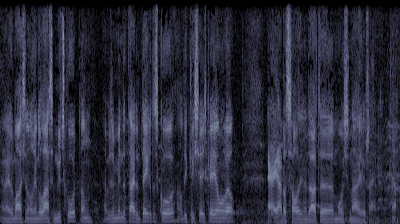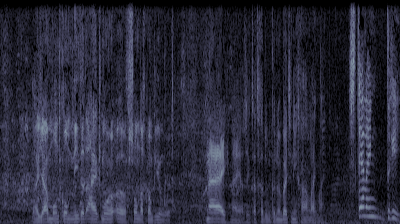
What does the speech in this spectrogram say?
En helemaal als je dan nog in de laatste minuut scoort... dan hebben ze minder tijd om tegen te scoren. Al die clichés ken je allemaal wel. Nee, ja, dat zal inderdaad een mooi scenario zijn. Ja. Maar uit jouw mond komt niet dat Ajax morgen, zondag kampioen wordt. Nee, nee, als ik dat ga doen kunnen we beter niet gaan, lijkt mij. Stelling 3.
